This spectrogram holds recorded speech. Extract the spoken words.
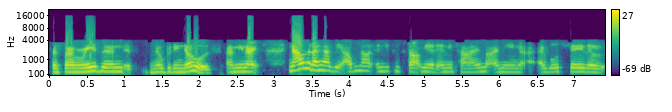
for some reason, it, nobody knows. I mean, I, now that I have the album out and you can stop me at any time, I mean, I will say though,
